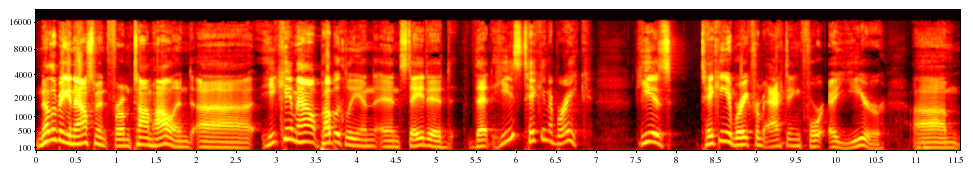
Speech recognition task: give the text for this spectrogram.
another big announcement from Tom Holland. Uh, he came out publicly and, and stated that he's taking a break. He is taking a break from acting for a year. Um,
